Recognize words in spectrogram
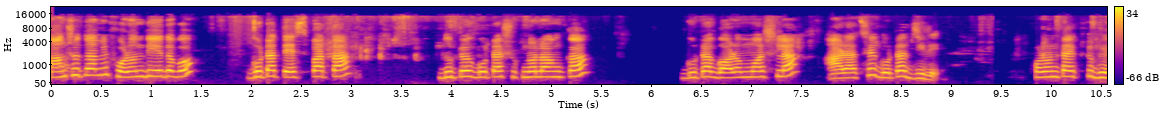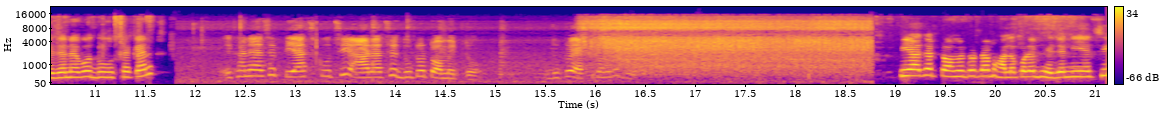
মাংসতে আমি ফোড়ন দিয়ে দেব। গোটা তেজপাতা, দুটো গোটা শুকনো লঙ্কা, গোটা গরম মশলা, আর আছে গোটা জিরে। ফোড়নটা একটু ভেজে নেব দু সেকেন্ড। এখানে আছে পেঁয়াজ কুচি আর আছে দুটো টমেটো। দুটো একসঙ্গে পেঁয়াজ আর টমেটোটা ভালো করে ভেজে নিয়েছি।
